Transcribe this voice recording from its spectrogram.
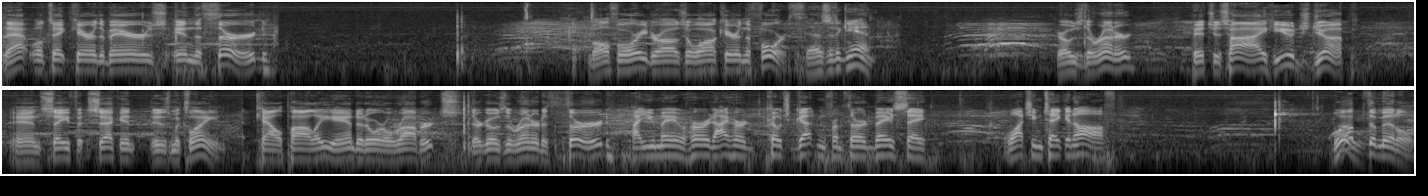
that will take care of the Bears in the third. Ball four. He draws a walk here in the fourth. Does it again. Throws the runner. Pitch is high. Huge jump. And safe at second is McLean. Cal Poly and at Oral Roberts. There goes the runner to third. Uh, you may have heard, I heard Coach Guttin from third base say, watch him taking off. Whoa. Up the middle.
